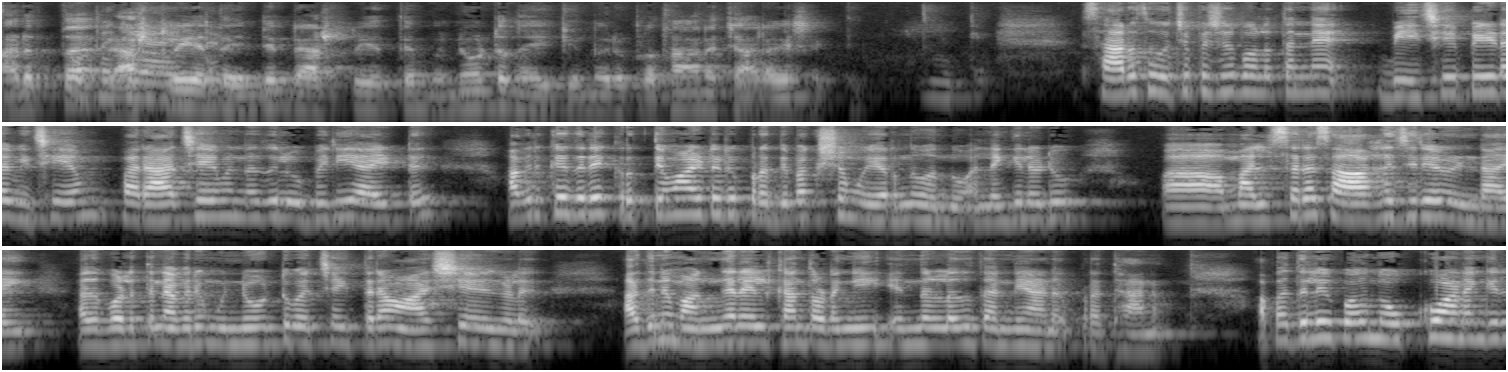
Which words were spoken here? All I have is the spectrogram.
അടുത്ത രാഷ്ട്രീയത്തെ ഇന്ത്യൻ രാഷ്ട്രീയത്തെ മുന്നോട്ട് നയിക്കുന്ന ഒരു പ്രധാന ചാലകശക്തി സാറ് സൂചിപ്പിച്ചതുപോലെ തന്നെ ബി ജെ പിയുടെ വിജയം പരാജയം എന്നതിലുപരിയായിട്ട് അവർക്കെതിരെ കൃത്യമായിട്ടൊരു പ്രതിപക്ഷം ഉയർന്നു വന്നു അല്ലെങ്കിൽ ഒരു മത്സര സാഹചര്യം ഉണ്ടായി. അതുപോലെ തന്നെ അവർ മുന്നോട്ട് വെച്ച ഇത്തരം ആശയങ്ങൾ അതിന് മങ്ങലേൽക്കാൻ തുടങ്ങി എന്നുള്ളത് തന്നെയാണ് പ്രധാനം. അപ്പോൾ അതിലിപ്പോൾ നോക്കുവാണെങ്കിൽ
